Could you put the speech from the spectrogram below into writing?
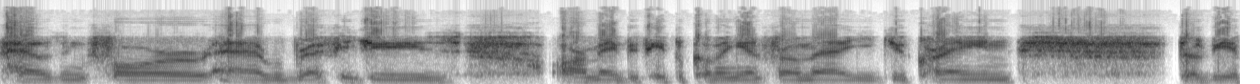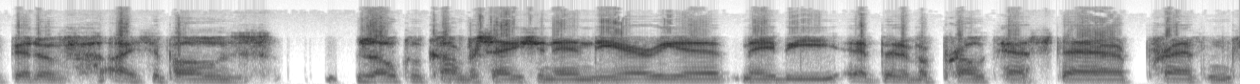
housing for uh, refugees or maybe people coming in from uh, Ukraine. There'll be a bit of, I suppose, local conversation in the area, maybe a bit of a protest uh, presence,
